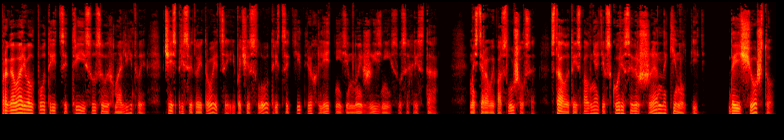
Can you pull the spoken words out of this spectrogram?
проговаривал по тридцать три Иисусовых молитвы в честь Пресвятой Троицы и по числу тридцати трехлетней земной жизни Иисуса Христа. Мастеровой послушался, стал это исполнять и вскоре совершенно кинул пить. Да еще что,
